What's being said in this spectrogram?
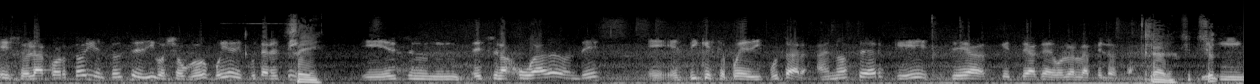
eso, la cortó y entonces digo yo voy a disputar el pique. Sí. Eh, es, un- es una jugada donde eh, el pique se puede disputar, a no ser que sea que tenga que devolver la pelota. Claro. Y,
